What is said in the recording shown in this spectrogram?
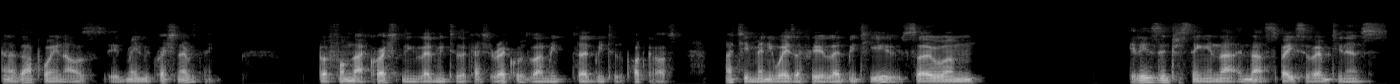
and at that point, I was it made me question everything. But from that questioning led me to the Akashic Records, led me led me to the podcast. Actually, in many ways, I feel it led me to you. So um, it is interesting in that in that space of emptiness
